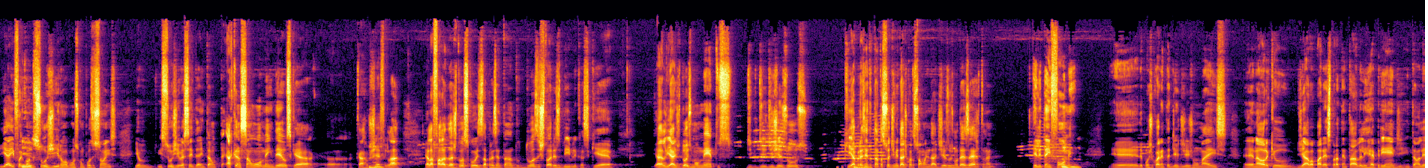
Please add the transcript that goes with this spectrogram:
E aí foi Isso. quando surgiram algumas composições e, eu, e, surgiu essa ideia. Então, a canção Homem Deus, que é a, a carro-chefe uhum. lá, ela fala das duas coisas, apresentando duas histórias bíblicas, que é aliás, dois momentos de, de, de Jesus que apresenta tanto a sua divindade quanto a sua humanidade. Jesus no deserto, né? Ele tem fome, uhum. é, depois de 40 dias de jejum, mas é, na hora que o diabo aparece para tentá-lo, ele repreende. Então, ali,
